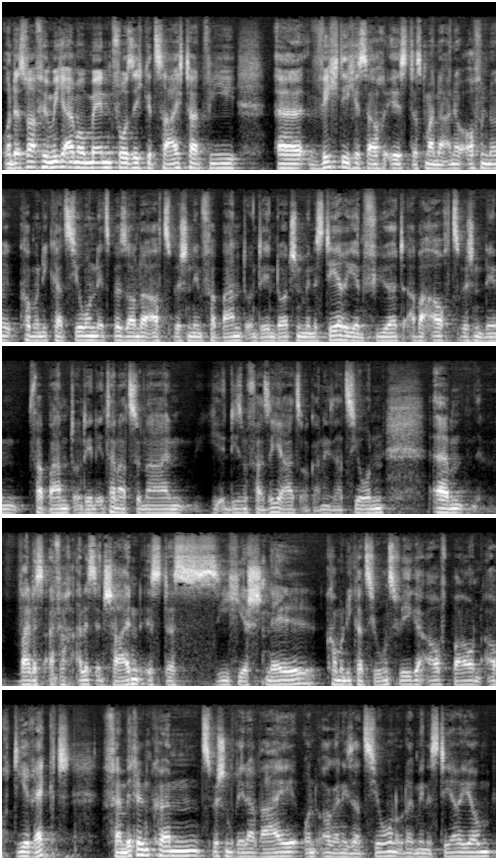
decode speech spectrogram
Und das war für mich ein Moment, wo sich gezeigt hat, wie äh, wichtig es auch ist, dass man eine offene Kommunikation, insbesondere auch zwischen dem Verband und den deutschen Ministerien führt, aber auch zwischen dem Verband und den internationalen, in diesem Fall Sicherheitsorganisationen. Ähm, weil das einfach alles entscheidend ist, dass sie hier schnell Kommunikationswege aufbauen, auch direkt vermitteln können zwischen Reederei und Organisation oder Ministerium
